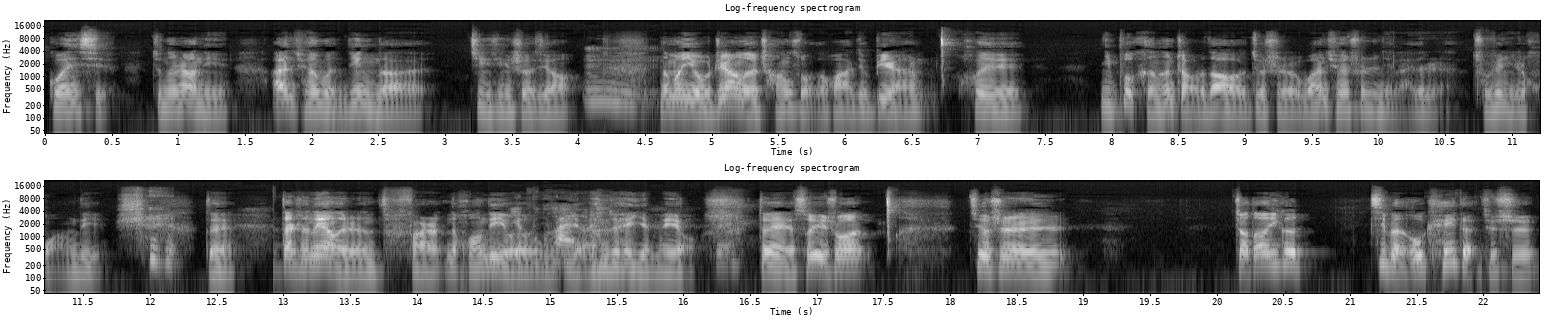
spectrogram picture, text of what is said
关系。就能让你安全稳定的进行社交，嗯，那么有这样的场所的话，就必然会，你不可能找得到就是完全顺着你来的人，除非你是皇帝，是，对，但是那样的人反而那皇帝有也也 对也没有，对对，所以说就是找到一个基本 OK 的，就是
